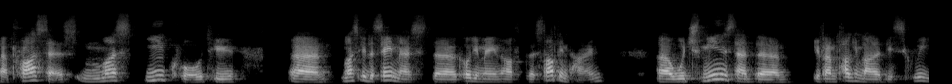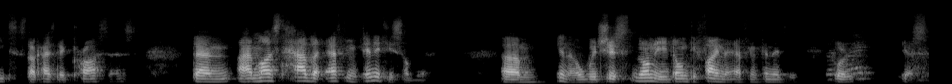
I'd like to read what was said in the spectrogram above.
uh, process must equal to, uh, must be the same as the codomain of the stopping time, uh, which means that the, if I'm talking about a discrete stochastic process, then I must have an f infinity somewhere, um, you know, which is normally you don't define an f infinity for, yes.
